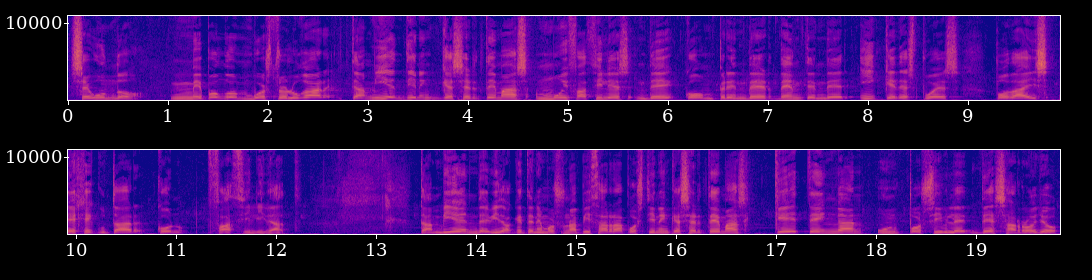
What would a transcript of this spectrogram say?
Segundo, me pongo en vuestro lugar, también tienen que ser temas muy fáciles de comprender, de entender y que después podáis ejecutar con facilidad. También, debido a que tenemos una pizarra, pues tienen que ser temas que tengan un posible desarrollo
